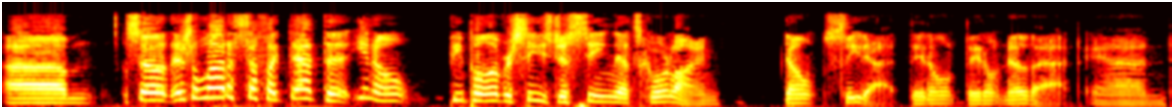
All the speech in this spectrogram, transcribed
Um, so there's a lot of stuff like that that you know people overseas just seeing that score line don't see that they don't they don't know that and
